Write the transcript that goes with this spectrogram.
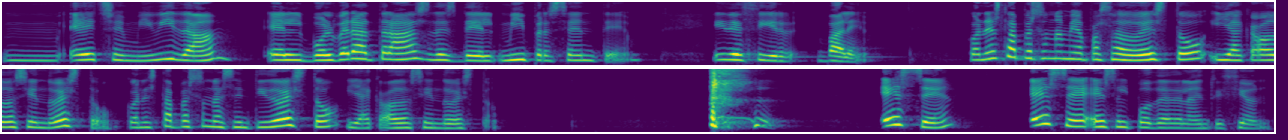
mm, he hecho en mi vida, el volver atrás desde mi presente y decir, vale, con esta persona me ha pasado esto y ha acabado siendo esto. Con esta persona he sentido esto y ha acabado siendo esto. ese, ese es el poder de la intuición.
